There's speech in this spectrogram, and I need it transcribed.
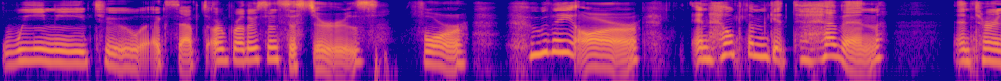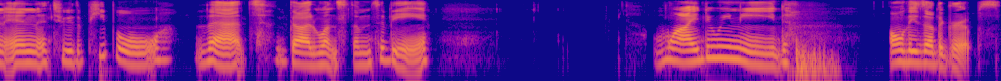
we need to accept our brothers and sisters for who they are and help them get to heaven and turn into the people that God wants them to be, why do we need all these other groups?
